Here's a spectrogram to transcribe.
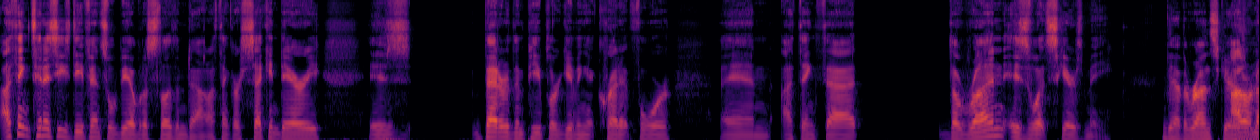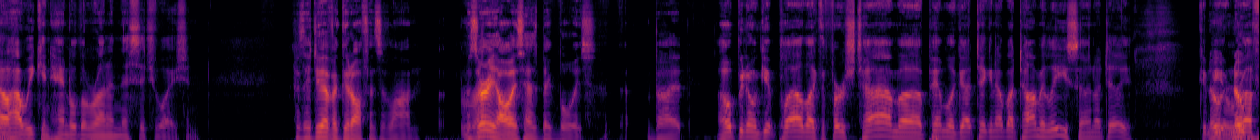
I think Tennessee's defense will be able to slow them down. I think our secondary is better than people are giving it credit for, and I think that the run is what scares me. yeah, the run scares. I don't know how we can handle the run in this situation. Because they do have a good offensive line. Missouri always has big boys, but I hope you don't get plowed like the first time uh, Pamela got taken out by Tommy Lee, son. I tell you. Could No, be a no boats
